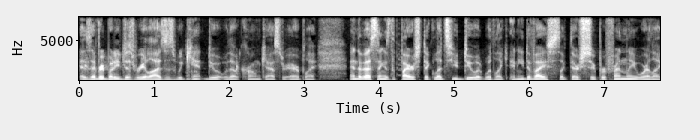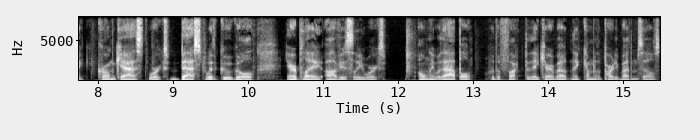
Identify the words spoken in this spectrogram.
as everybody just realizes we can't do it without Chromecast or AirPlay. And the best thing is the Fire Stick lets you do it with like any device. Like they're super friendly where like Chromecast works best with Google, AirPlay obviously works only with Apple. Who the fuck do they care about? And they come to the party by themselves.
